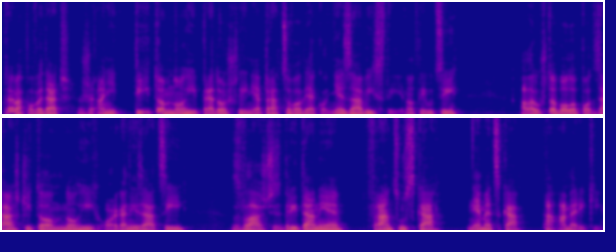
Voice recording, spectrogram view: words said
treba povedať, že ani títo mnohí predošli nepracovali ako nezávislí jednotlivci, ale už to bolo pod záštitou mnohých organizácií, zvlášť z Británie, Francúzska, Nemecka a Ameriky.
